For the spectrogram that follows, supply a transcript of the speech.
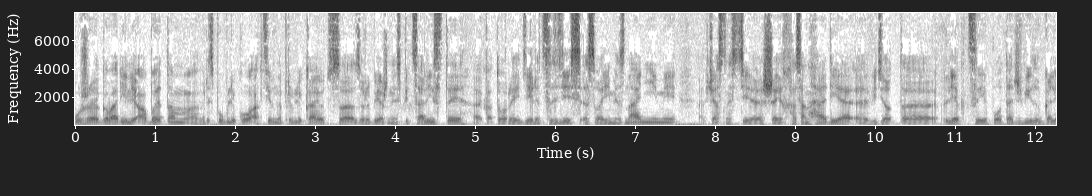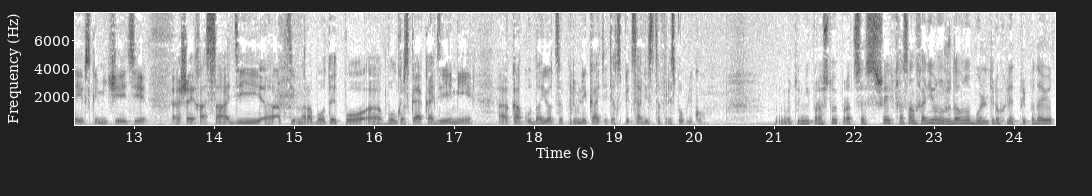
уже говорили об этом, в республику активно привлекаются зарубежные специалисты, э, которые делятся здесь своими знаниями. В частности, шейх Хасан Хадия ведет лекции по таджвиду в Галеевской мечети, шейх Асади активно работает по Булгарской академии. Как удается привлекать этих специалистов в республику? Ну, это непростой процесс. Шейх Хасан Хади, он уже давно, более трех лет преподает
